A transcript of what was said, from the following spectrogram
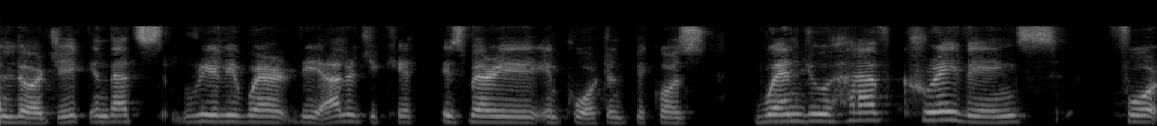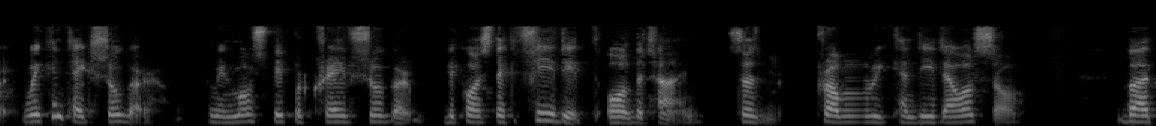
allergic, and that's really where the allergy kit is very important because when you have cravings for, we can take sugar. I mean, most people crave sugar because they feed it all the time, so probably candida also, but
